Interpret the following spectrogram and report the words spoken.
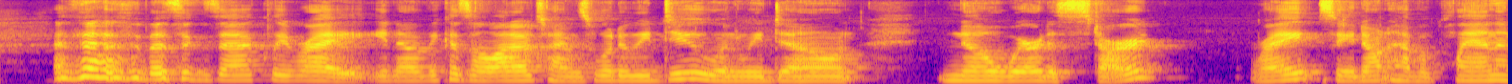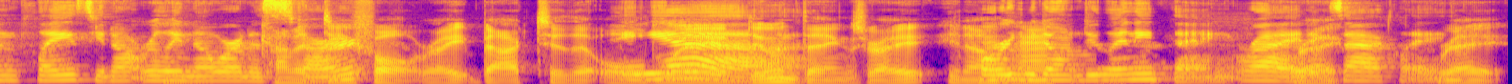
That's exactly right. You know, because a lot of times, what do we do when we don't know where to start? Right. So you don't have a plan in place. You don't really know where to kind start. of default, right? Back to the old way of doing things, right? You know, or you don't do anything. Right. right. Exactly. Right.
